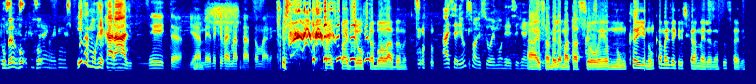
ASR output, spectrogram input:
Rubel, Ru, Ru... Ih, vai morrer, caralho! Eita, e a Amélia que vai matar, tomara. Faz pra Joe ficar bolada, né? Ai, seria um sonho se o Owen morresse, gente. Ah, se a Amélia matasse o Owen, eu nunca ia, nunca mais ia criticar a Amélia nessa série.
